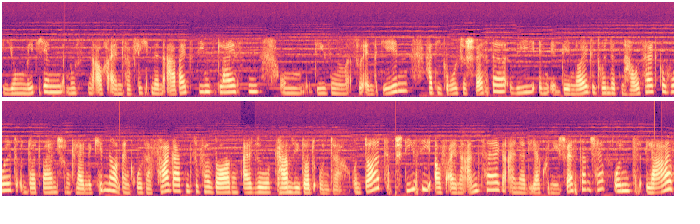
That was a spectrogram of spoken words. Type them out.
Die jungen Mädchen mussten auch einen verpflichtenden Arbeitsdienst leisten. Um diesem zu entgehen, hat die große Schwester sie in den neu gegründeten Haushalt geholt und dort waren schon kleine Kinder und ein großer Fahrgarten zu versorgen. Also kam sie dort unter. Und dort stieß sie auf eine Anzeige einer Diakonie Schwesternchef und las,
